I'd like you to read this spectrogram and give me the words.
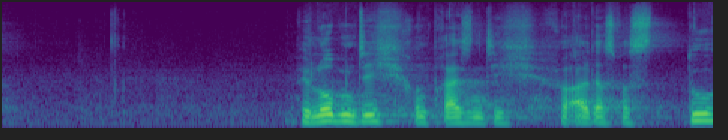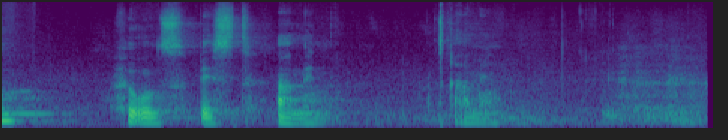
Wir loben dich und preisen dich für all das, was du für uns bist. Amen. Amen.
